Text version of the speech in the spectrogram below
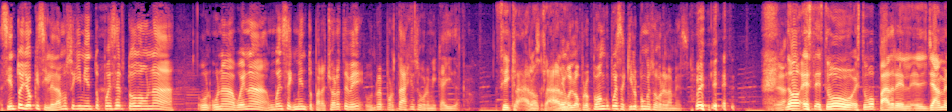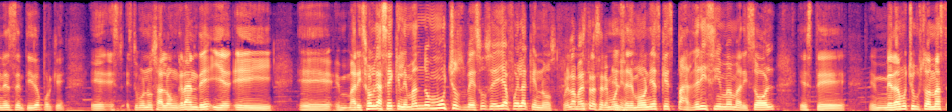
siento yo que si le damos seguimiento, puede ser todo una, un- una buena, un buen segmento para Chora TV, un reportaje sobre mi caída, cabrón. Sí, claro, Entonces, claro. Digo, lo propongo, pues aquí lo pongo sobre la mesa. Muy bien. ¿Verdad? No, este, estuvo, estuvo padre el, el jam en ese sentido porque eh, est- estuvo en un salón grande y, eh, y, eh, Marisol Gacé, que le mando muchos besos, ella fue la que nos... Fue la maestra de en ceremonias. ceremonias, que es padrísima Marisol, este... eh, Me da mucho gusto además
